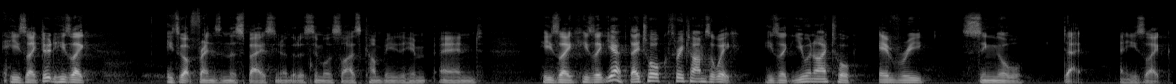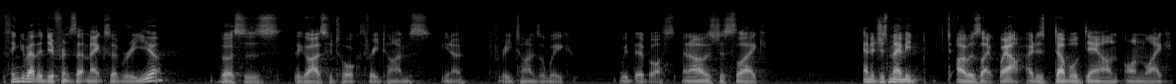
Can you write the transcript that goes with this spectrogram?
he's like, dude, he's like he's got friends in the space, you know, that are similar sized company to him and he's like he's like, yeah, they talk three times a week he's like, you and I talk every single day. And he's like, think about the difference that makes over a year versus the guys who talk three times, you know, three times a week with their boss. And I was just like, and it just made me, I was like, wow, I just doubled down on like,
